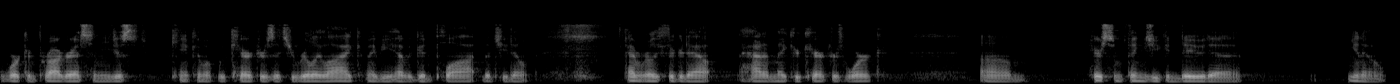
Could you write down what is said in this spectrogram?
work in progress and you just can't come up with characters that you really like. Maybe you have a good plot, but you don't haven't really figured out how to make your characters work. Um, here's some things you can do to, you know,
